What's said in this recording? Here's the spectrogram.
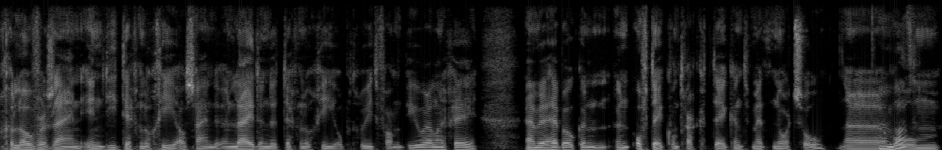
gelover zijn in die technologie als zijnde een leidende technologie op het gebied van bio-LNG. En we hebben ook een, een offtake contract getekend met Noordsol. Uh, om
